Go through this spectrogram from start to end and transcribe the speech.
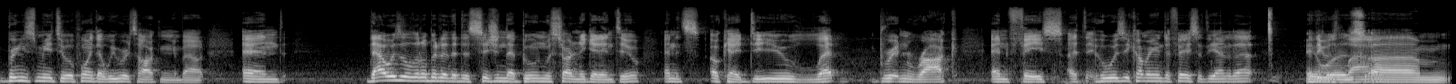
brings me to a point that we were talking about, and that was a little bit of the decision that Boone was starting to get into. And it's okay. Do you let Britton rock and face? I th- who was he coming in to face at the end of that? I it was, Lau. um,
